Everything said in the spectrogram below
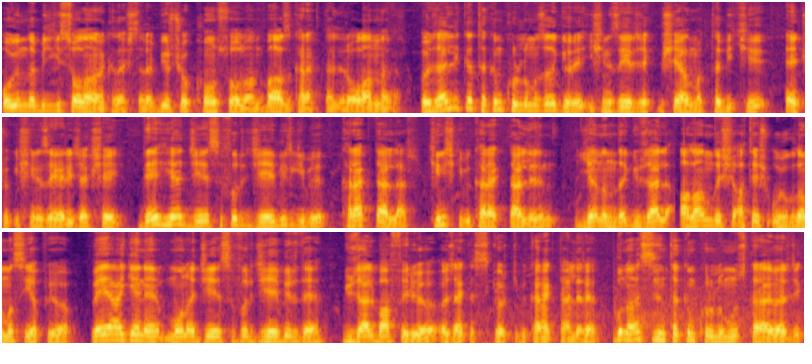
oyunda bilgisi olan arkadaşlara, birçok konsol olan bazı karakterleri olanlara. Özellikle takım kurulumuza göre işinize yarayacak bir şey almak tabii ki en çok işinize yarayacak şey. Dehya C0, C1 gibi karakterler, Kiniç gibi karakterlerin yanında güzel alan dışı ateş uygulaması yapıyor. Veya gene Mona C0, C1 de güzel buff veriyor özellikle Skirk gibi karakterlere. Buna sizin takım kurulumunuz karar verecek.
